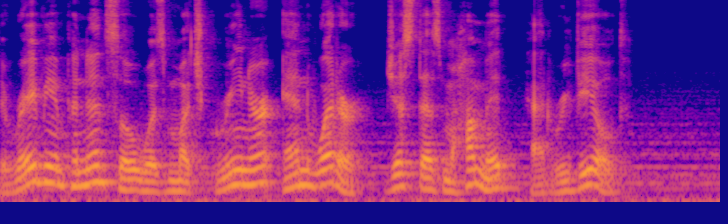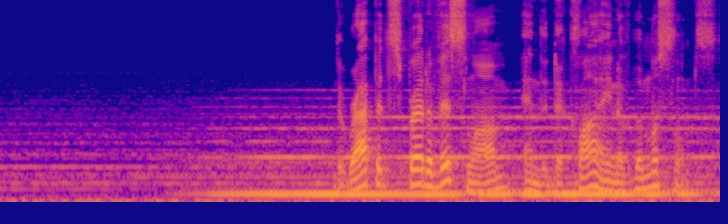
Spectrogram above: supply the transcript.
the Arabian Peninsula was much greener and wetter, just as Muhammad had revealed the rapid spread of Islam and the decline of the Muslims.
